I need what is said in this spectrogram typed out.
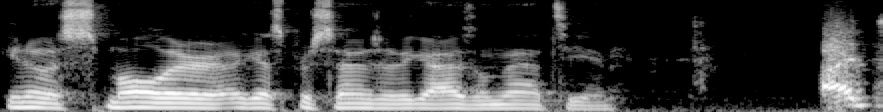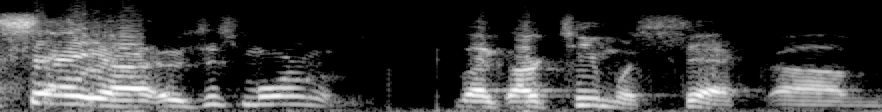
you know, a smaller, I guess, percentage of the guys on that team? I'd say uh, it was just more like our team was sick. Um,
